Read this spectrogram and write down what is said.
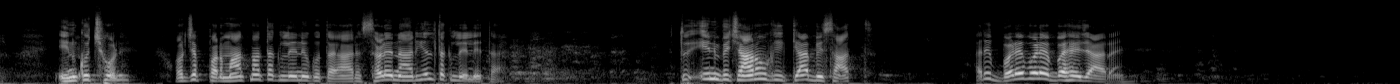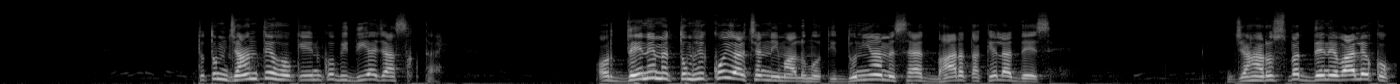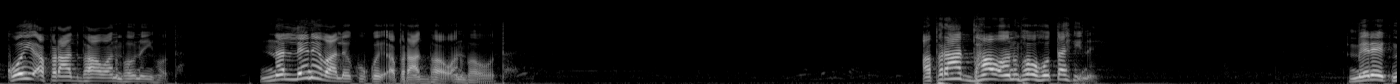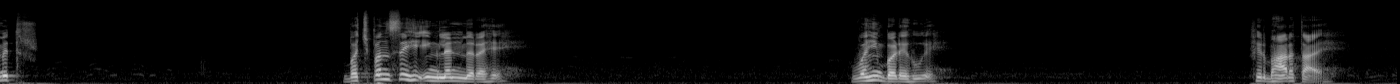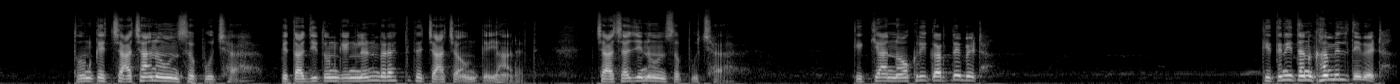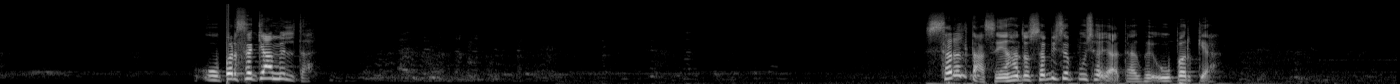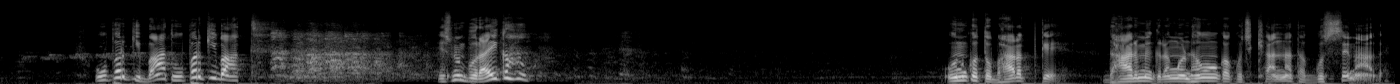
इनको छोड़े। और जब परमात्मा तक लेने को तैयार है, सड़े नारियल तक ले लेता है तो इन विचारों की क्या बिसात? अरे बड़े बड़े बहे जा रहे हैं। तो तुम जानते हो कि इनको भी दिया जा सकता है। और देने में तुम्हें कोई अड़चन नहीं मालूम होती। दुनिया में शायद भारत अकेला देश है, जहाँ रुस्बत देने वाले को कोई अपराध भाव अनुभव नहीं होता। न लेने वाले को कोई अपराध भाव अनुभव होता है। अपराध भाव अनुभव होता ही नहीं। मेरे एक मित्र बचपन से ही इंग्लैंड में रहे, वहीं बड़े हुए, फिर भारत आए। तो उनके चाचा ने उनसे पूछा, पिताजी तो उनके इंग्लैंड में रहते थे, चाचा उनके यहाँ रहते। चाचा जी ने उनसे पूछा कि क्या नौकरी करते बेटा? कितनी तनख्वाह मिलती बेटा? ऊपर से क्या मिलता? सरलता से यहाँ तो सभी से पूछा जाता है, भाई, ऊपर क्या? ऊपर की बात, ऊपर की बात। इसमें बुराई कहाँ? उनको तो भारत के धार्मिक रंगों ढंगों का कुछ ख्याल ना था, गुस्से में आ गए।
